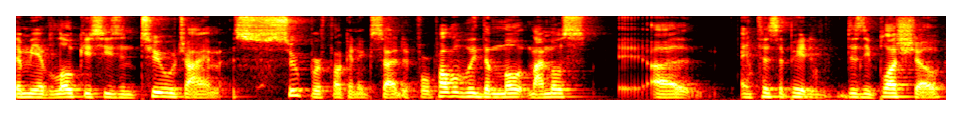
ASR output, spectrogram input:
Then we have Loki season two, which I am super fucking excited for. Probably the mo- my most uh, anticipated Disney Plus show.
